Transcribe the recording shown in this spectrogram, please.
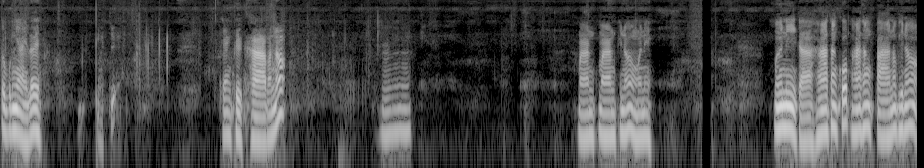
ตัวบางใหญ่เลยแทงถือขามันเนาะมานมานพี่น้องมานี่มื้อนี้กะหาทั้งกบหาทั้งปลาเนาะพี่น้อง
